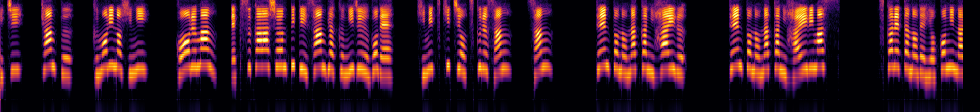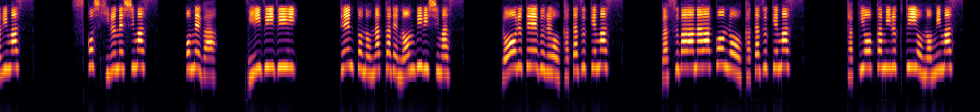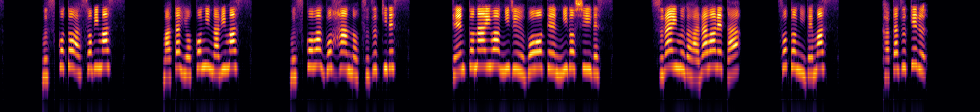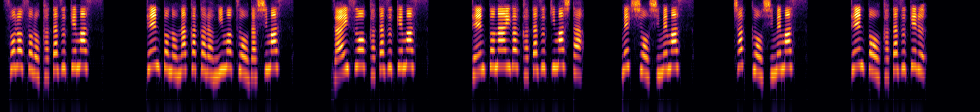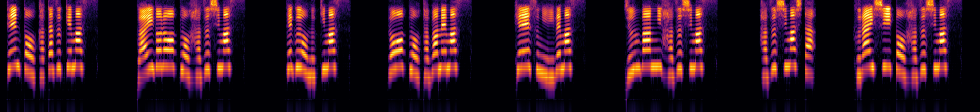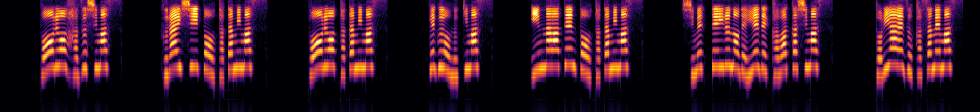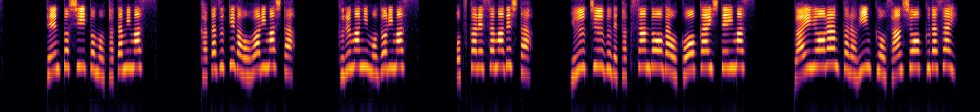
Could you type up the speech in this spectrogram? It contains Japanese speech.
1、キャンプ、曇りの日に、コールマン、エクスカーション PP325 で、秘密基地を作る3、3、テントの中に入る。テントの中に入ります。疲れたので横になります。少し昼寝します。オメガ、ズィーズィーズィー。テントの中でのんびりします。ロールテーブルを片付けます。ガスバーナーコンロを片付けます。タピオカミルクティーを飲みます。息子と遊びます。また横になります。息子はご飯の続きです。テント内は25.2度 C です。スライムが現れた外に出ます。片付ける。そろそろ片付けます。テントの中から荷物を出します。座椅子を片付けます。テント内が片付きました。メッシュを閉めます。チャックを閉めます。テントを片付ける。テントを片付けます。ガイドロープを外します。ペグを抜きます。ロープを束ねます。ケースに入れます。順番に外します。外しました。フライシートを外します。ポールを外します。フライシートを畳みます。ポールを畳みます。ペグを抜きます。インナーテントを畳みます。湿っているので家で乾かします。とりあえず重ねます。テントシートも畳みます。片付けが終わりました。車に戻ります。お疲れ様でした。YouTube でたくさん動画を公開しています。概要欄からリンクを参照ください。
